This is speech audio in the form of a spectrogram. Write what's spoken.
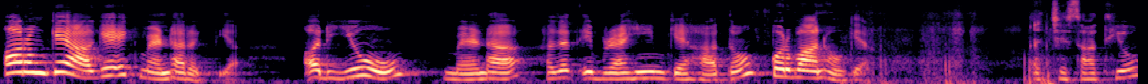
اور ان کے آگے ایک مینڈھا رکھ دیا اور یوں مینڈھا حضرت ابراہیم کے ہاتھوں قربان ہو گیا۔ اچھے ساتھیوں،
